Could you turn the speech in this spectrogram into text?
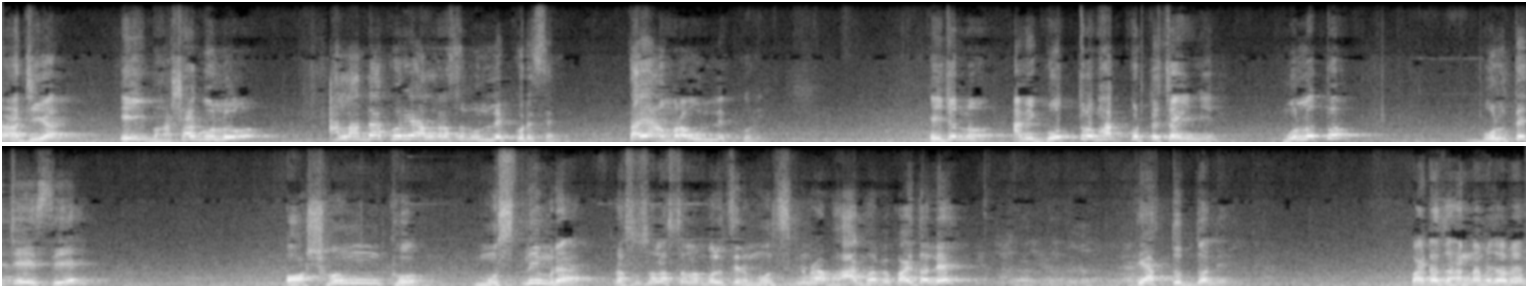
নাজিয়া এই ভাষাগুলো আলাদা করে আল্লাহ রাসুল উল্লেখ করেছেন। তাই আমরা উল্লেখ করি। এই জন্য আমি গোত্র ভাগ করতে চাইনি। মূলত বলতে চেয়েছি, অসংখ্য মুসলিমরা রসুল্লাহ সাল্লাম বলছেন, মুসলিমরা ভাগ হবে কয় দলে? তিয়াত্তর দলে। কয়টা জাহান নামে যাবে?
